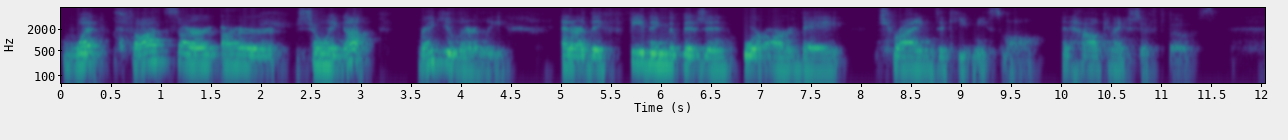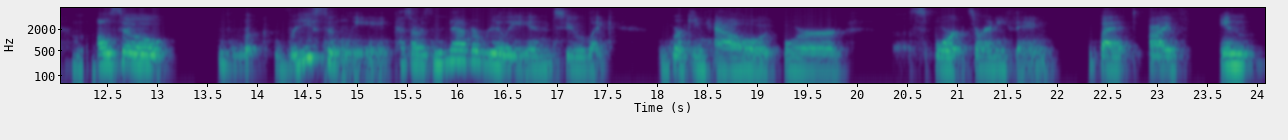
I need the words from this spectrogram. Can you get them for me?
What thoughts are are showing up regularly? And are they feeding the vision or are they trying to keep me small? And how can I shift those? Mm-hmm. Also, recently because I was never really into like working out or sports or anything, but I've in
